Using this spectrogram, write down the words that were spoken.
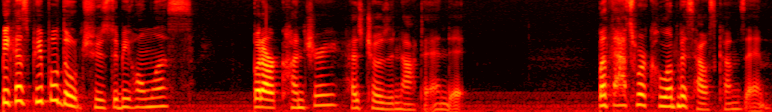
Because people don't choose to be homeless, but our country has chosen not to end it. But that's where Columbus House comes in.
